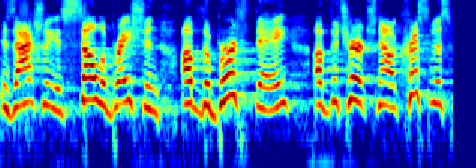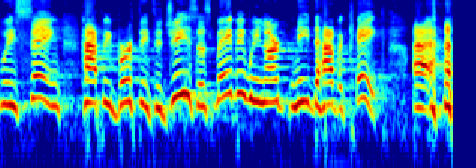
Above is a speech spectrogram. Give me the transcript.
is actually a celebration of the birthday of the church. Now, at Christmas, we sing Happy Birthday to Jesus. Maybe we need to have a cake uh,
